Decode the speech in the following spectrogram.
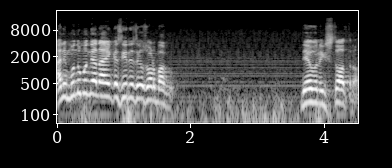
అని ముందు ముందే నా ఇంకా సీరియస్గా చూడబాకు. దేవునికి స్తోత్రం.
